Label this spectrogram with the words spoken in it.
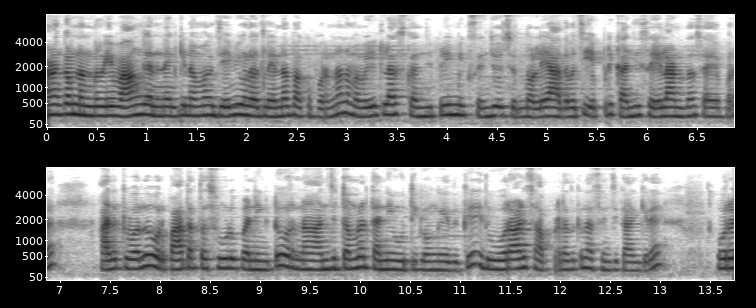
வணக்கம் நண்பர்களே வாங்க இன்னைக்கு நம்ம ஜெவி உலகத்தில் என்ன பார்க்க போகிறோம்னா நம்ம வெயிட் லாஸ் கஞ்சி ப்ரீமிக்ஸ் செஞ்சு வச்சுருந்தோம் இல்லையா? அதை வச்சு எப்படி கஞ்சி செய்யலான்னு தான் செய்ய போகிறேன் அதுக்கு வந்து ஒரு பாத்திரத்தை சூடு பண்ணிக்கிட்டு ஒரு நான் அஞ்சு டம்ளர் தண்ணி ஊற்றிக்கோங்க இதுக்கு. இது ஒரு ஆள் சாப்பிட்றதுக்கு நான் செஞ்சு காமிக்கிறேன். ஒரு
